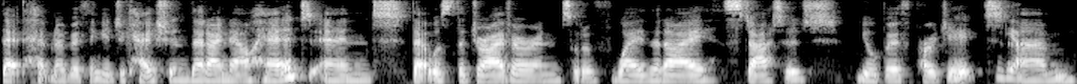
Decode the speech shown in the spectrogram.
that hypnobirthing education that I now had, and that was the driver and sort of way that I started your birth project. Yeah. Um,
